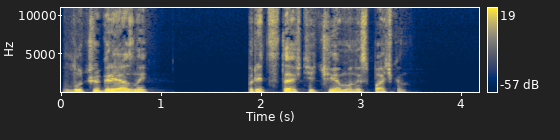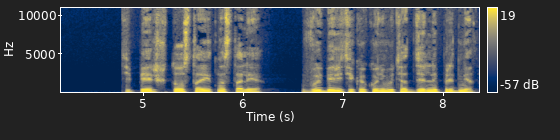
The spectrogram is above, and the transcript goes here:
Лучше грязный. Представьте, чем он испачкан. Теперь что стоит на столе? Выберите какой-нибудь отдельный предмет.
